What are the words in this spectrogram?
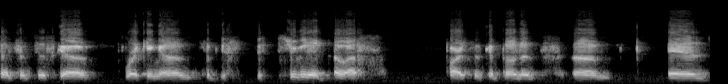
San Francisco working on some dis- distributed OS parts and components. Um, and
